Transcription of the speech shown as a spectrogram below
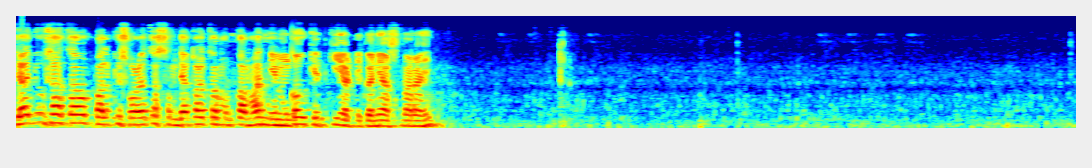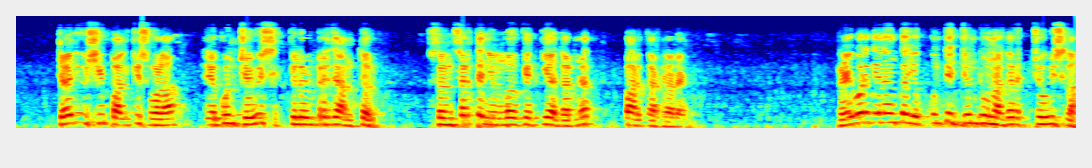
त्या दिवसाचा पालखी सोहळ्याचा संध्याकाळचा मुक्काम हा निमगाव केतकी या ठिकाणी असणार आहे. त्या दिवशी पालखी सोहळा एकूण चोवीस किलोमीटरचे अंतर संसर ते निमगाव या दरम्यान पार करणार आहे. रविवार दिनांक एकोणतीस जून दोन हजार चोवीसला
